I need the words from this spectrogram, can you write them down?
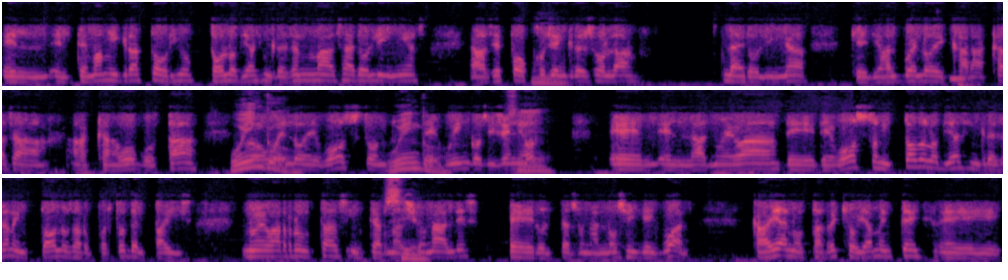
el, el tema migratorio. Todos los días ingresan más aerolíneas. Hace poco ya ingresó la la aerolínea que lleva el vuelo de Caracas a, acá a Bogotá, Wingo. nuevo vuelo de Boston, Wingo. de Wingo, sí señor Sí. el- el- la nueva de, de Boston y todos los días ingresan en todos los aeropuertos del país nuevas rutas internacionales, pero el personal no sigue igual. Cabe anotar de que obviamente eh,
